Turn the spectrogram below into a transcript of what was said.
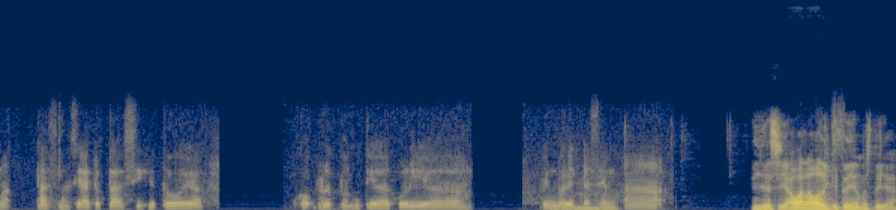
ma- pas masih adaptasi gitu ya. Kok berat banget ya kuliah. Mungkin balik Hmm. SMA Iya sih awal-awal gitu ya mesti ya.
